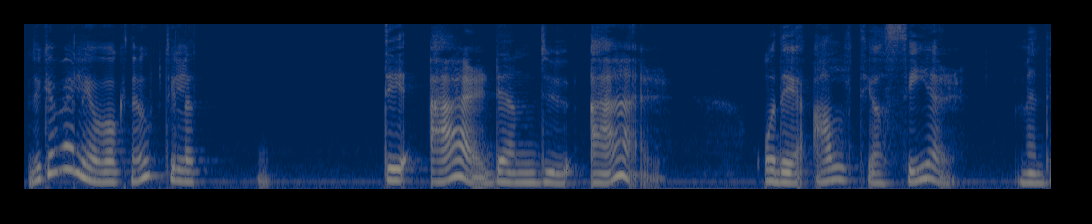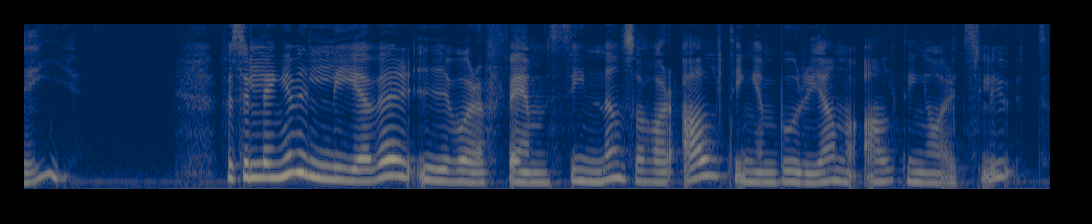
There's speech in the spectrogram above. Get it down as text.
Du kan välja att vakna upp till att det är den du är. Och det är allt jag ser med dig. För så länge vi lever i våra fem sinnen så har allting en början och allting har ett slut.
